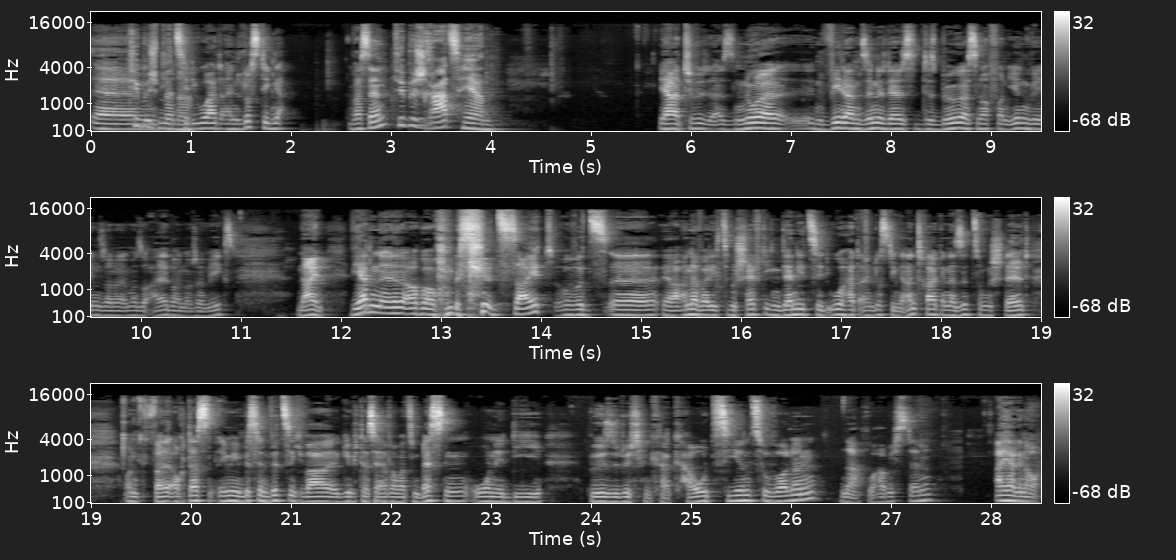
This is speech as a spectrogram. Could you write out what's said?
ähm, Typisch die Männer. CDU hat einen lustigen. Was denn? Typisch Ratsherren. Ja, also nur weder im Sinne des, des Bürgers noch von irgendwem, sondern immer so albern unterwegs. Nein, wir hatten äh, aber auch ein bisschen Zeit, um uns äh, ja, anderweitig zu beschäftigen, denn die CDU hat einen lustigen Antrag in der Sitzung gestellt und weil auch das irgendwie ein bisschen witzig war, gebe ich das ja einfach mal zum Besten, ohne die böse durch den Kakao ziehen zu wollen. Na, wo habe ich's denn? Ah ja, genau.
